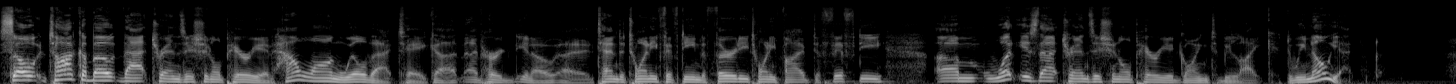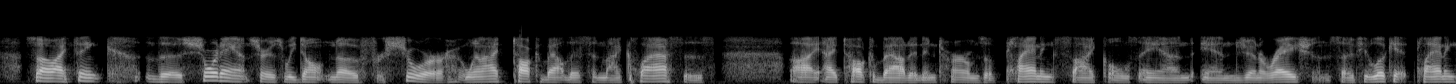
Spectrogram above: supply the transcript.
So, talk about that transitional period. How long will that take? Uh, I've heard, you know, uh, 10 to 20, 15 to 30, 25 to 50. Um, what is that transitional period going to be like? Do we know yet? So I think the short answer is we don't know for sure. When I talk about this in my classes, I, I talk about it in terms of planning cycles and and generations. So if you look at planning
